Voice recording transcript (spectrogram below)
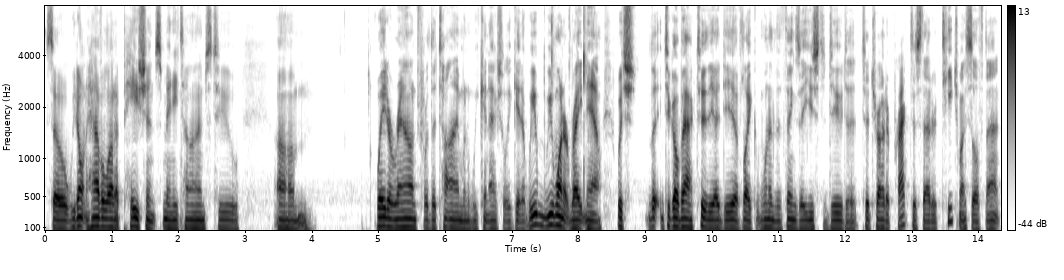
So we don't have a lot of patience many times to um, wait around for the time when we can actually get it. We we want it right now. Which to go back to the idea of like one of the things I used to do to to try to practice that or teach myself that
